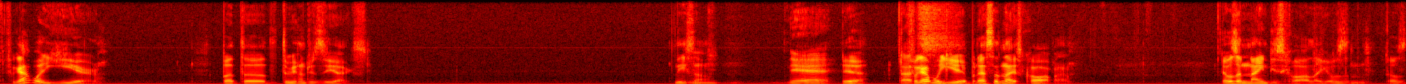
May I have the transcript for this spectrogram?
I forgot what year, but the the 300ZX. Nissan. Yeah, Yeah, I forgot what year, but that's a nice car, man. It was a '90s car. Like it was. It was.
